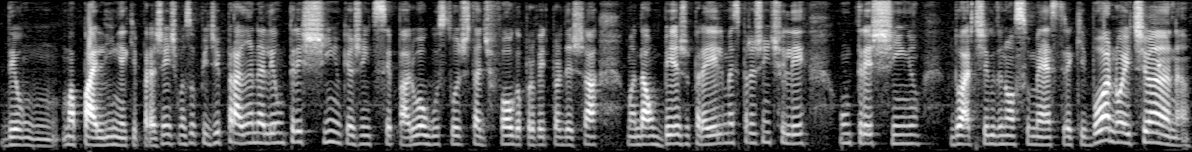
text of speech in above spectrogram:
deu um, uma palhinha aqui para a gente, mas vou pedir para a Ana ler um trechinho que a gente separou. Augusto hoje está de folga, aproveito para deixar, mandar um beijo para ele, mas para a gente ler um trechinho do artigo do nosso mestre aqui. Boa noite, Ana.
